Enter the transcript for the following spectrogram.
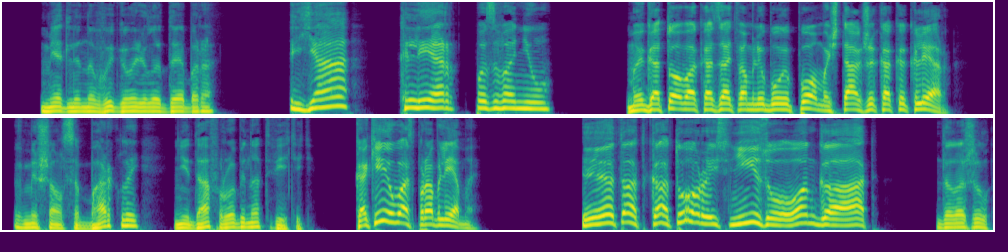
— медленно выговорила Дебора. «Я Клер позвоню». «Мы готовы оказать вам любую помощь, так же, как и Клер», — вмешался Барклey, не дав Робин ответить. «Какие у вас проблемы?» «Этот, который снизу, он гад», — доложил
